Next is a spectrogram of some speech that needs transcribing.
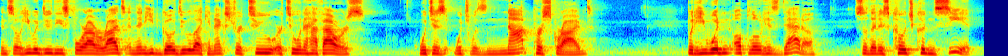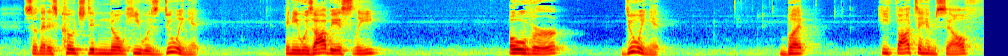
And so he would do these four hour rides and then he'd go do like an extra two or two and a half hours, which is, which was not prescribed, but he wouldn't upload his data so that his coach couldn't see it, so that his coach didn't know he was doing it. And he was obviously over doing it. But he thought to himself,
